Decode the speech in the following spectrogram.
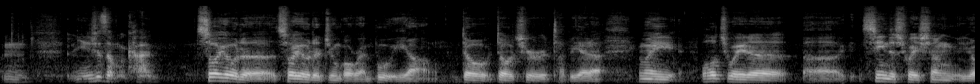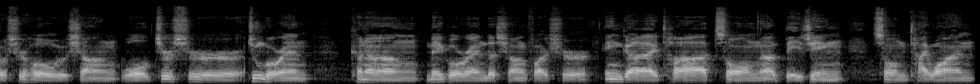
嗯，您是怎么看？所有的所有的中国人不一样，都都是特别的，因为我觉得呃，新的学生有时候想我就是中国人。可能美国人的想法是应该他从呃北京从台湾，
